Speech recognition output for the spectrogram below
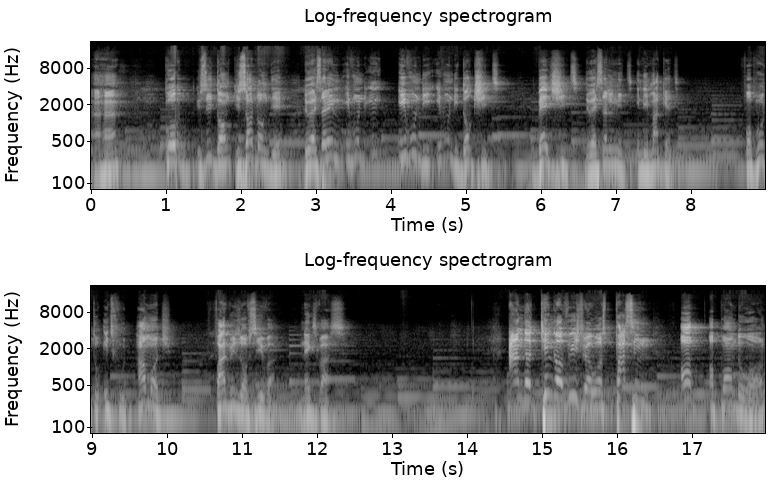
Uh-huh. Go, you see dog, you saw dog there. They were selling even even the even the dog shit, bed shit, they were selling it in the market for people to eat food. How much? Five pieces of silver. Next verse. And the king of Israel was passing up upon the wall.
